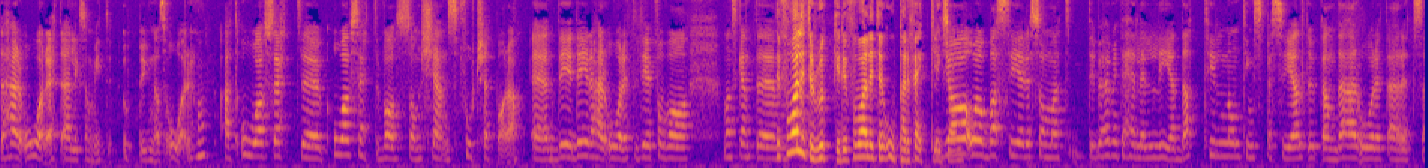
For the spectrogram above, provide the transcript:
det här året är liksom mitt uppbyggnadsår. Ja. Att oavsett, eh, oavsett vad som känns, fortsätt bara. Eh, Det, det är det här året, det får vara... Man ska inte... Det får vara lite rookie, det får vara lite operfekt liksom. Ja, och bara se det som att det behöver inte heller leda till någonting speciellt utan det här året är ett så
